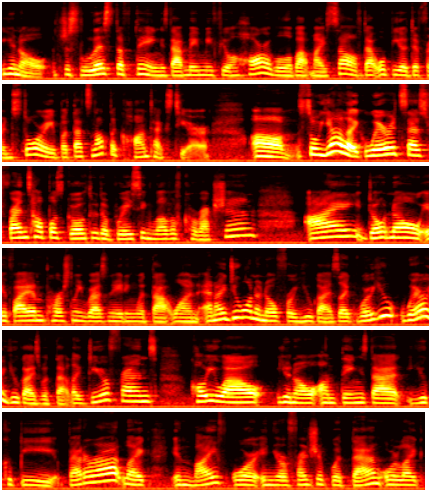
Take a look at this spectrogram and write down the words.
you know just list of things that made me feel horrible about myself that would be a different story but that's not the context here um so yeah like where it says friends help us grow through the bracing love of correction I don't know if I am personally resonating with that one. And I do want to know for you guys, like where you where are you guys with that? Like do your friends call you out, you know, on things that you could be better at like in life or in your friendship with them or like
